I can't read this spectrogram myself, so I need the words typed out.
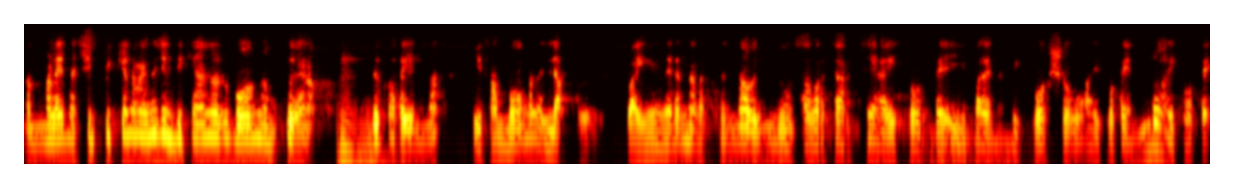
നമ്മളെ നശിപ്പിക്കണം എന്ന് ചിന്തിക്കാനൊരു ബോധം നമുക്ക് വേണം. ഇത് പറയുന്ന ഈ സംഭവങ്ങളെല്ലാം. വൈകുന്നേരം നടക്കുന്ന ഒരു ന്യൂസ് അവർ ചർച്ച ആയിക്കോട്ടെ ഈ പറയുന്ന ബിഗ് ബോസ് ഷോ ആയിക്കോട്ടെ എന്തോ ആയിക്കോട്ടെ.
